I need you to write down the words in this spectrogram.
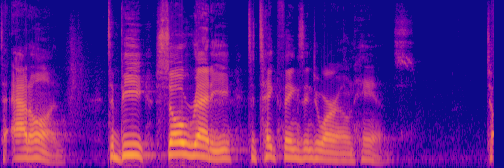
to add on, to be so ready to take things into our own hands, to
